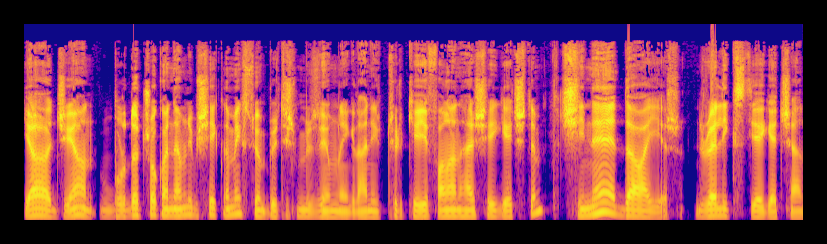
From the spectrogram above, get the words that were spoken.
Ya Cihan burada çok önemli bir şey eklemek istiyorum British Museum'la ilgili. Hani Türkiye'yi falan her şeyi geçtim. Çin'e dair relics diye geçen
